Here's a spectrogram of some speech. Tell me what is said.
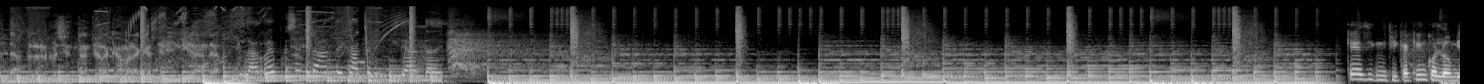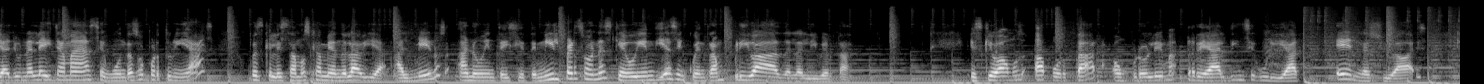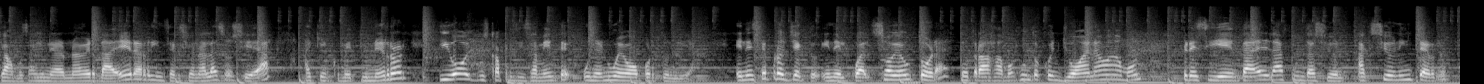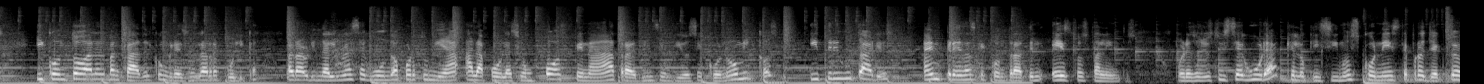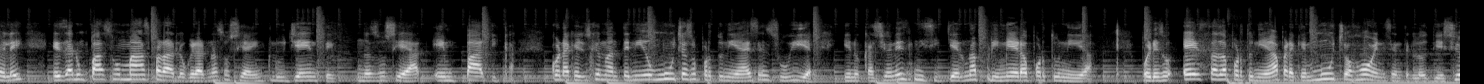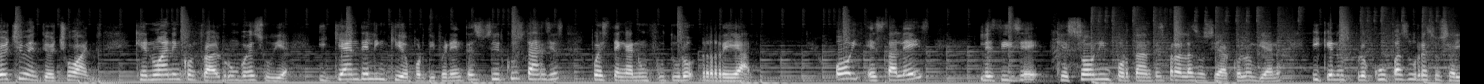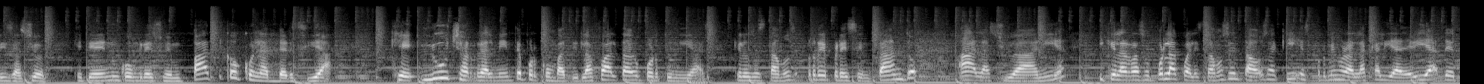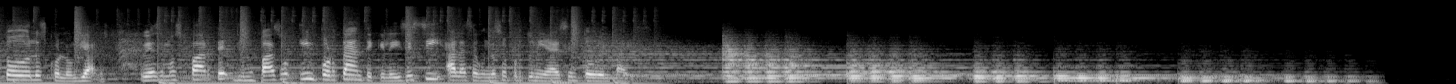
Miranda. La representante de la Cámara, Catherine Miranda. La representante Catherine Miranda. De... ¿Qué significa que en Colombia hay una ley llamada segundas oportunidades? Pues que le estamos cambiando la vida al menos a 97 mil personas que hoy en día se encuentran privadas de la libertad. Es que vamos a aportar a un problema real de inseguridad en las ciudades, que vamos a generar una verdadera reinserción a la sociedad, a quien comete un error y hoy busca precisamente una nueva oportunidad. En este proyecto en el cual soy autora, lo trabajamos junto con Joana Bahamón, presidenta de la Fundación Acción Interna, y con todas las bancadas del Congreso de la República para brindarle una segunda oportunidad a la población postpenada a través de incentivos económicos y tributarios a empresas que contraten estos talentos. Por eso yo estoy segura que lo que hicimos con este proyecto de ley es dar un paso más para lograr una sociedad incluyente, una sociedad empática, con aquellos que no han tenido muchas oportunidades en su vida y en ocasiones ni siquiera una primera oportunidad. Por eso esta es la oportunidad para que muchos jóvenes entre los 18 y 28 años que no han encontrado el rumbo de su vida y que han delinquido por diferentes circunstancias, pues tengan un futuro real. Hoy esta ley les dice que son importantes para la sociedad colombiana y que nos preocupa su resocialización, que tienen un Congreso empático con la adversidad, que lucha realmente por combatir la falta de oportunidades, que nos estamos representando a la ciudadanía y que la razón por la cual estamos sentados aquí es por mejorar la calidad de vida de todos los colombianos. Hoy hacemos parte de un paso importante que le dice sí a las segundas oportunidades en todo el país.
